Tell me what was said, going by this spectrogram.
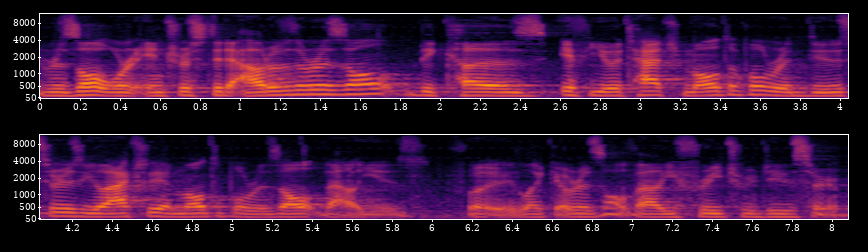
result we're interested out of the result because if you attach multiple reducers, you'll actually have multiple result values, for, like a result value for each reducer.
